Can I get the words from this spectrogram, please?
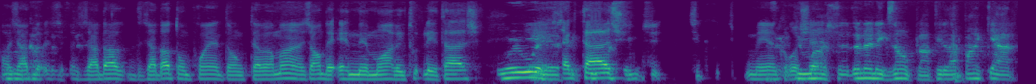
Ah, j'adore, ton point. Donc, tu as vraiment un genre de aide-mémoire avec toutes les tâches. Oui, oui. chaque tâche, tu, mets un crochet. Je te donne un exemple. Planter la pancarte,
